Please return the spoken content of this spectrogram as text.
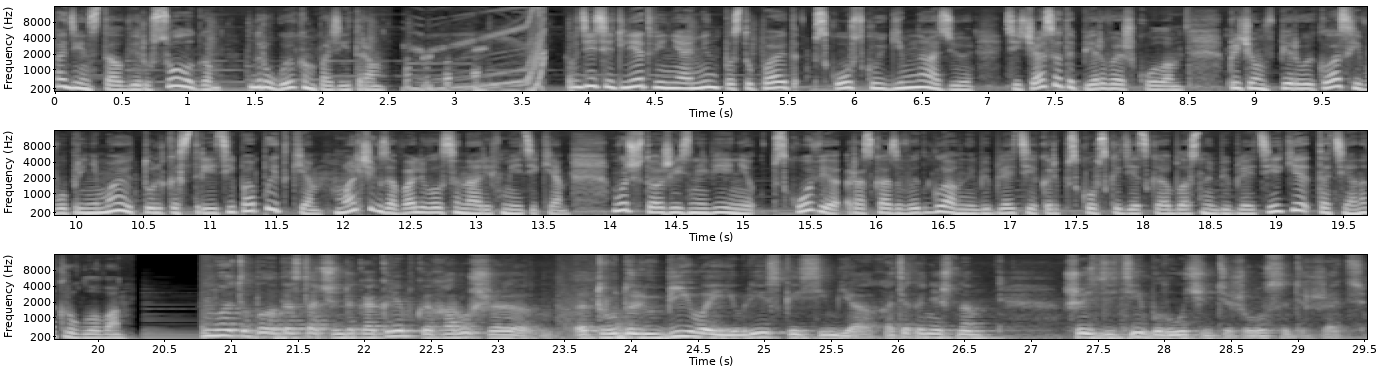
Один стал вирусологом, другой – композитором. В 10 лет Вениамин поступает в Псковскую гимназию. Сейчас это первая школа. Причем в первый класс его принимают только с третьей попытки. Мальчик заваливался на арифметике. Вот что о жизни Вени в Пскове рассказывает главный библиотекарь Псковской детской областной библиотеки Татьяна Круглова. Ну, это была достаточно такая крепкая, хорошая, трудолюбивая еврейская семья. Хотя, конечно, Шесть детей было очень тяжело содержать.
